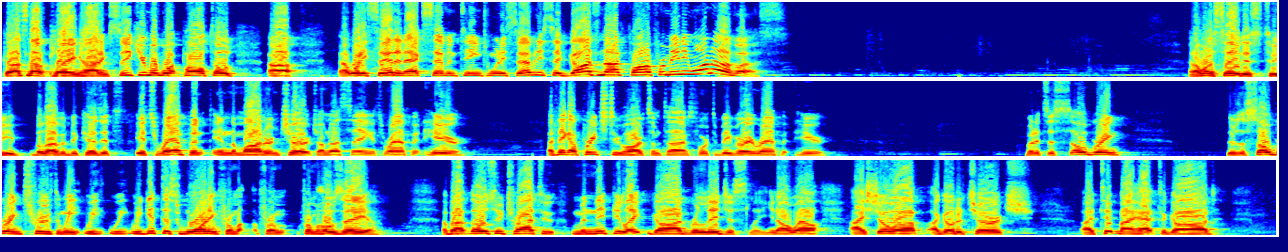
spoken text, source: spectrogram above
God's not playing hide and seek. You remember what Paul told, uh, uh, what he said in Acts 17 27? He said, God's not far from any one of us. And I want to say this to you, beloved, because it's, it's rampant in the modern church. I'm not saying it's rampant here. I think I preach too hard sometimes for it to be very rampant here. But it's a sobering there's a sobering truth, and we, we, we, we get this warning from, from, from Hosea about those who try to manipulate God religiously. You know, well, I show up, I go to church, I tip my hat to God,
